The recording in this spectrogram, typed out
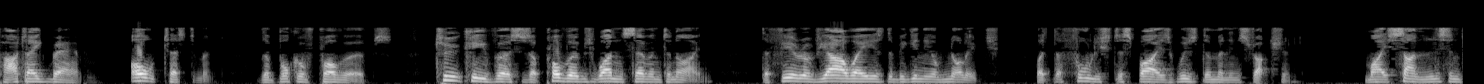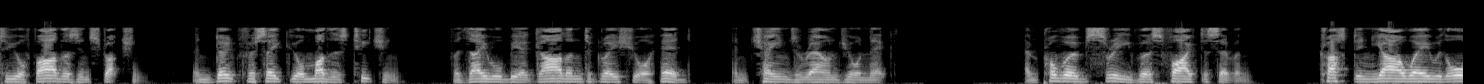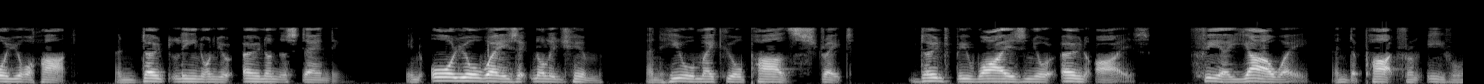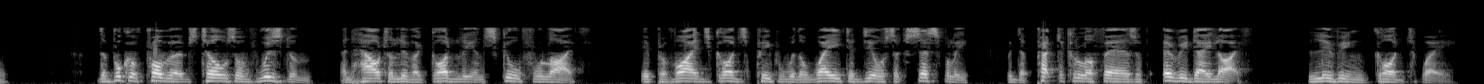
Part Bam, Old Testament, the Book of Proverbs. Two key verses are Proverbs 1, 7 to 9. The fear of Yahweh is the beginning of knowledge, but the foolish despise wisdom and instruction. My son, listen to your father's instruction, and don't forsake your mother's teaching, for they will be a garland to grace your head and chains around your neck. And Proverbs 3 verse 5 to 7. Trust in Yahweh with all your heart, and don't lean on your own understanding. In all your ways acknowledge Him, and He will make your paths straight. Don't be wise in your own eyes. Fear Yahweh and depart from evil. The book of Proverbs tells of wisdom and how to live a godly and skillful life. It provides God's people with a way to deal successfully with the practical affairs of everyday life, living God's way.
